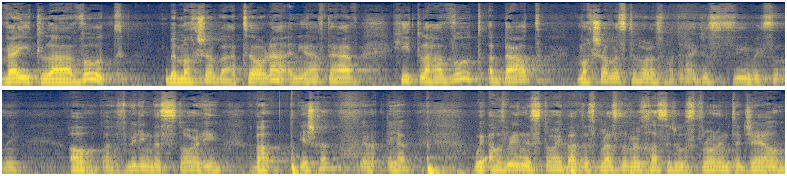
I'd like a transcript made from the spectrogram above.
Ve'itlahavut b'machshava teorah. And you have to have hitlahavut about machshavas teoras. What did I just see recently? Oh, I was reading this story about Yeshcha. Yeah, we, I was reading this story about this Breslover chassid who was thrown into jail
